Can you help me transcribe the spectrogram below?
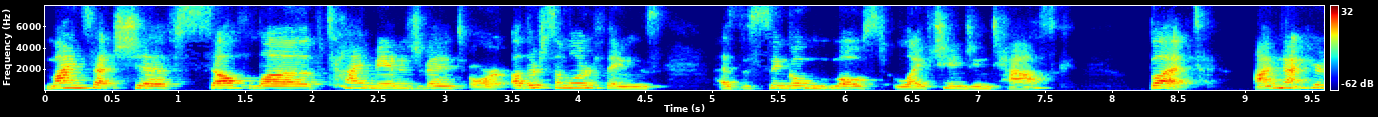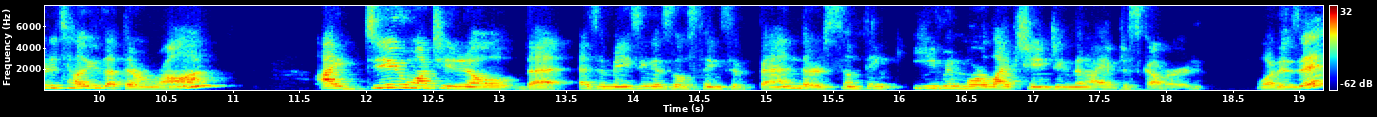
mindset shifts, self love, time management, or other similar things as the single most life changing task. But I'm not here to tell you that they're wrong. I do want you to know that as amazing as those things have been, there's something even more life changing that I have discovered. What is it?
